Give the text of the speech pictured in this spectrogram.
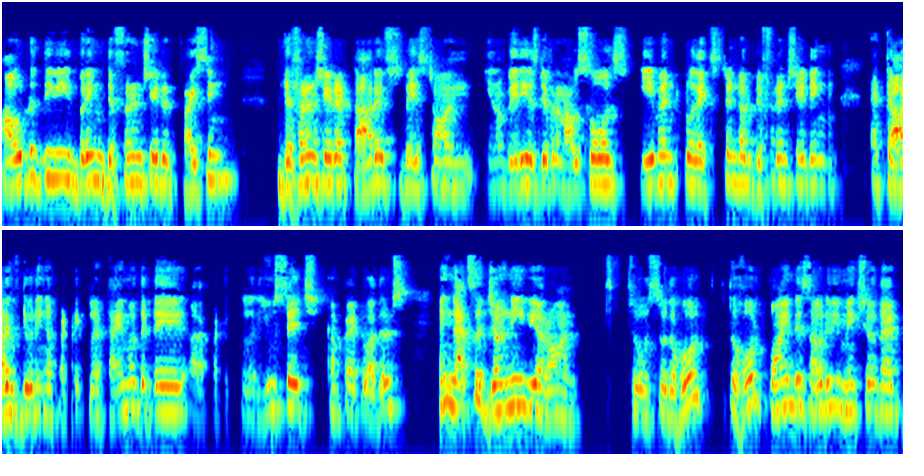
how do we bring differentiated pricing, differentiated tariffs based on you know various different households, even to the extent of differentiating a tariff during a particular time of the day or a particular usage compared to others. I think that's the journey we are on. So, so the whole the whole point is how do we make sure that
